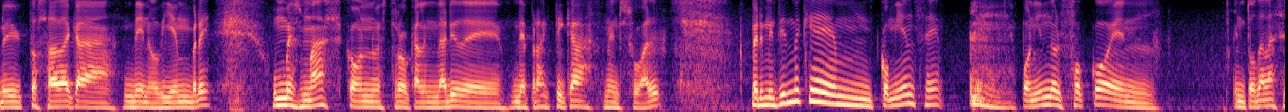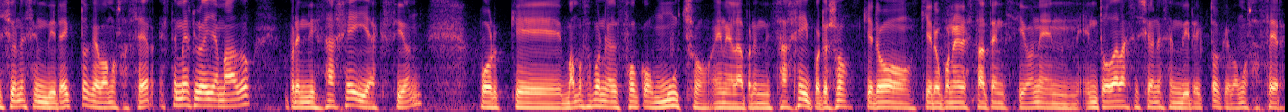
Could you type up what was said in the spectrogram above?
Proyecto Sadaka de noviembre, un mes más con nuestro calendario de, práctica mensual. Permitidme que mm, comience poniendo el foco en, en todas las sesiones en directo que vamos a hacer. Este mes lo he llamado aprendizaje y acción porque vamos a poner el foco mucho en el aprendizaje y por eso quiero, quiero poner esta atención en, en todas las sesiones en directo que vamos a hacer.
